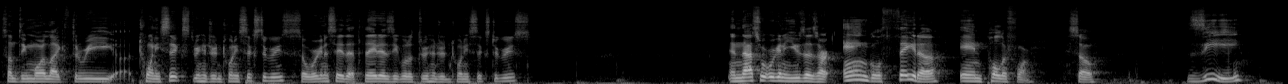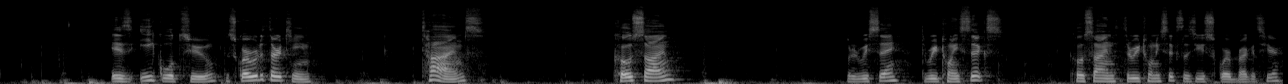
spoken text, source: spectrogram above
something more like 326, 326 degrees. So we're going to say that theta is equal to 326 degrees. And that's what we're going to use as our angle theta in polar form. So z is equal to the square root of 13 times cosine, what did we say? 326. Cosine 326, let's use square brackets here.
